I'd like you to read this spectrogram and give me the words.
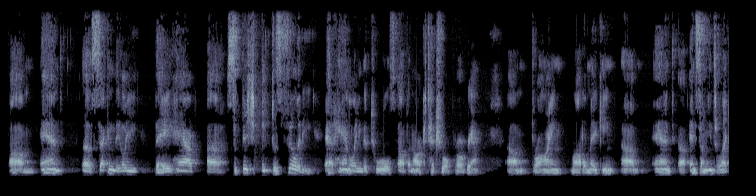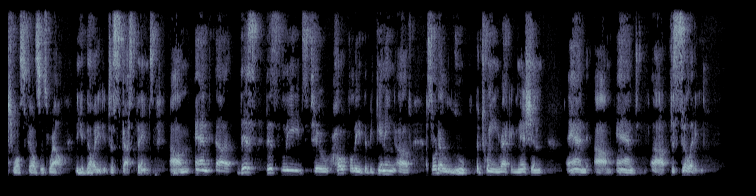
Um, and uh, secondly, they have a sufficient facility at handling the tools of an architectural program, um, drawing, model making, um, and uh, and some intellectual skills as well, the ability to discuss things. Um, and uh, this this leads to hopefully the beginning of a sort of loop between recognition and um, and uh, facility.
